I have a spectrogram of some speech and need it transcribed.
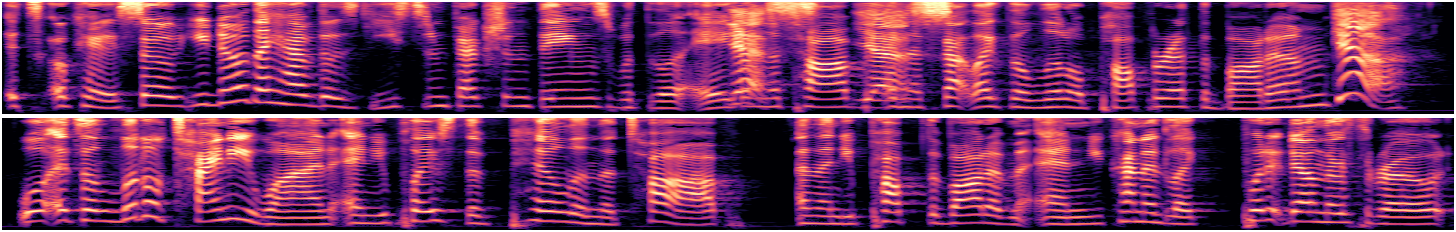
It's okay. So you know they have those yeast infection things with the egg on the Yes, top, and it's got like the little popper at the bottom. Yeah. Well, it's a little tiny one, and you place the pill in the top, and then you pop the bottom, and you kind of like put it down their throat,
